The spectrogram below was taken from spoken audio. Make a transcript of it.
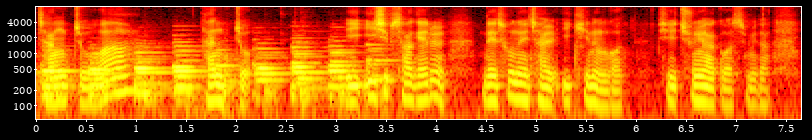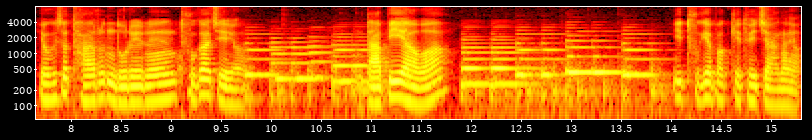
장조와 단조 이 24개를 내 손에 잘 익히는 것이 중요할 것 같습니다. 여기서 다룬 노래는 두 가지예요. 나비야와 이 두 개밖에 되지 않아요.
